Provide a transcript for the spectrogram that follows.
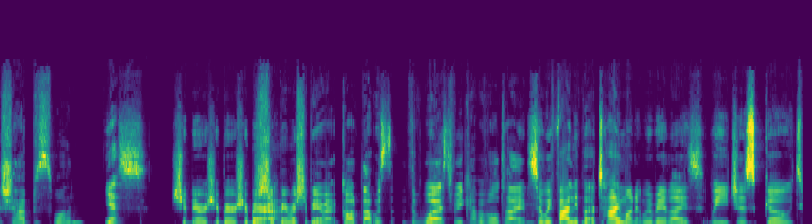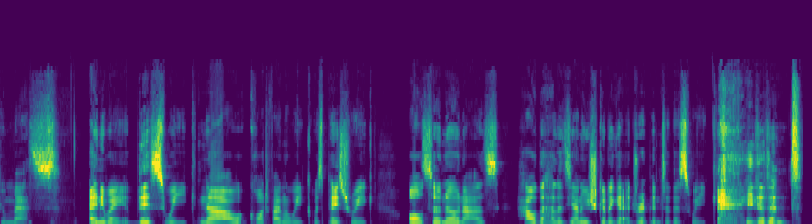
Shab's one. Yes. Syabira, Syabira, Syabira. Syabira Syabira. God, that was the worst recap of all time. So we finally put a time on it. We realised we just go to mess. Anyway, this week, now, quarterfinal week, was pastry week, also known as How the hell is Janusz going to get a drip into this week? He didn't.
